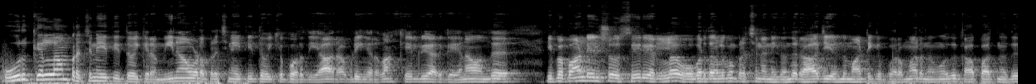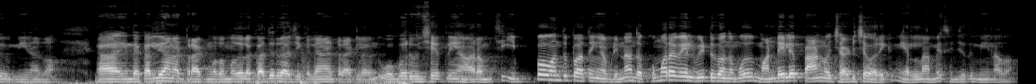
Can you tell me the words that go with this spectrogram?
ஊருக்கெல்லாம் பிரச்சனையை தீர்த்து வைக்கிற மீனாவோட பிரச்சனையை தீர்த்து வைக்க போகிறது யார் அப்படிங்கிறதான் கேள்வியாக இருக்குது ஏன்னா வந்து இப்போ பாண்டியன் ஷோ சீரியலில் ஒவ்வொருத்தவங்களுக்கும் பிரச்சனை. இன்றைக்கி வந்து ராஜி வந்து மாட்டிக்க போகிற மாதிரி இருந்தபோது காப்பாற்றினது மீனா தான் இந்த கல்யாண ட்ராக் முத முதல்ல கதிர்ராஜி கல்யாண ட்ராக்ல வந்து ஒவ்வொரு விஷயத்துலையும் ஆரம்பித்து இப்போ வந்து பார்த்தீங்க அப்படின்னா அந்த குமரவேல் வீட்டுக்கு வந்தபோது மண்டையிலே பேன் வச்சு அடித்த வரைக்கும் எல்லாமே செஞ்சது மீனா தான்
